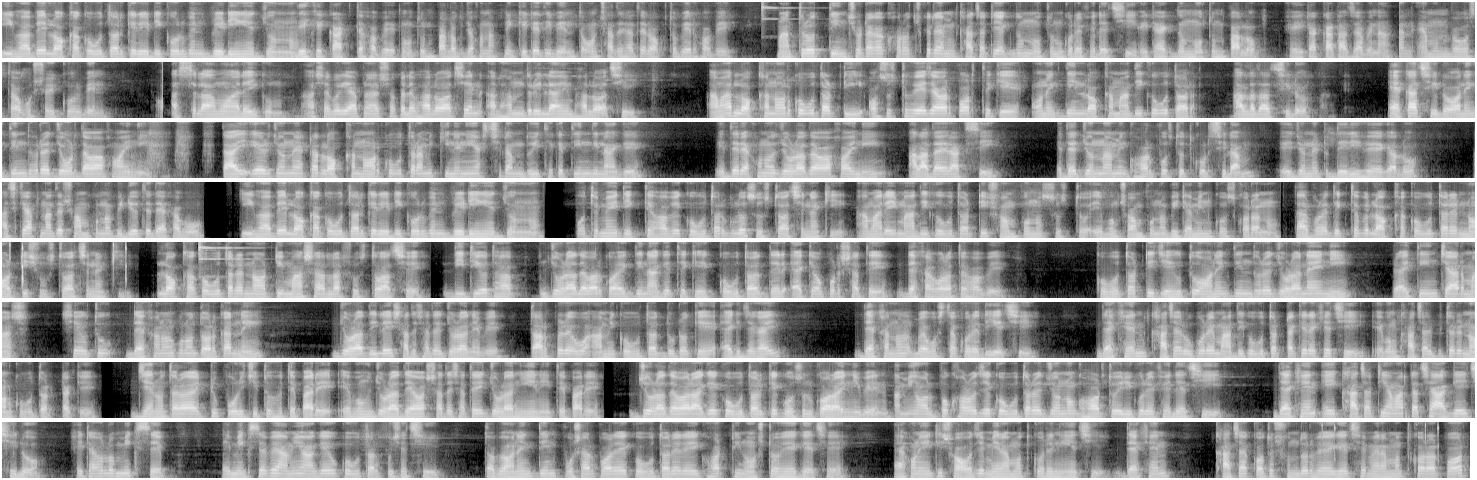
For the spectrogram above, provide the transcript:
কীভাবে লক্ষা কবুতরকে রেডি করবেন ব্রিডিংয়ের জন্য? দেখে কাটতে হবে। নতুন পালক যখন আপনি কেটে দিবেন, তখন সাথে সাথে রক্ত বের হবে। মাত্র তিনশো টাকা খরচ করে আমি খাঁচাটি একদম নতুন করে ফেলেছি। এটা একদম নতুন পালক, এইটা কাটা যাবে না। এমন ব্যবস্থা অবশ্যই করবেন। আসসালামু আলাইকুম। আশা করি আপনারা সকালে ভালো আছেন। আলহামদুলিল্লাহ, আমি ভালো আছি। আমার লক্ষা নর কবুতরটি অসুস্থ হয়ে যাওয়ার পর থেকে অনেক দিন লক্ষা মাদি কবুতর আলাদা ছিল। একা ছিল অনেক দিন ধরে জোর দেওয়া হয়নি। তাই এর জন্য একটা লক্ষা নর কবুতর আমি কিনে নিয়ে আসছিলাম দুই থেকে তিন দিন আগে। এদের এখনও জোড়া দেওয়া হয়নি, আলাদাই রাখছি। এদের জন্য আমি ঘর প্রস্তুত করছিলাম, এই জন্য একটু দেরি হয়ে গেল। আজকে আপনাদের সম্পূর্ণ ভিডিওতে দেখাবো কীভাবে লক্ষা কবুতরকে রেডি করবেন ব্রিডিংয়ের জন্য। প্রথমেই দেখতে হবে কবুতরগুলো সুস্থ আছে নাকি। আমার এই মাদি কবুতরটি সম্পূর্ণ সুস্থ এবং সম্পূর্ণ ভিটামিন কোর্স করানো। তারপরে দেখতে হবে লক্ষা কবুতরের নরটি সুস্থ আছে নাকি। লক্ষা কবুতরের নরটি মাশাআল্লাহ সুস্থ আছে। দ্বিতীয় ধাপ, জোড়া দেওয়ার কয়েকদিন আগে থেকে কবুতরদের একে অপরের সাথে দেখা করাতে হবে। কবুতরটি যেহেতু অনেক দিন ধরে জোড়া নেয়নি, প্রায় তিন চার মাস, সেহেতু দেখানোর কোনো দরকার নেই। জোড়া দিলেই সাথে সাথে জোড়া নেবে। তারপরেও আমি কবুতর দুটোকে এক জায়গায় দেখানোর ব্যবস্থা করে দিয়েছি। দেখেন, খাঁচার উপরে মাদি কবুতরটাকে রেখেছি এবং খাঁচার ভিতরে নর কবুতরটাকে, যেন তারা একটু পরিচিত হতে পারে এবং জোড়া দেওয়ার সাথে সাথেই জোড়া নিয়ে নিতে পারে। জোড়া দেওয়ার আগে কবুতরকে গোসল করায় নেবেন। আমি অল্প খরচে কবুতরের জন্য ঘর তৈরি করে ফেলেছি। দেখেন, এই খাঁচাটি আমার কাছে আগেই ছিল। এটা হলো মিক্সেপ। এই মিক্সেপে আমি আগেও কবুতর পুষেছি। তবে অনেক দিন পোষার পরে কবুতরের এই ঘরটি নষ্ট হয়ে গেছে। এখন এটি সহজে মেরামত করে নিয়েছি। দেখেন, খাঁচা কত সুন্দর হয়ে গেছে মেরামত করার পর।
